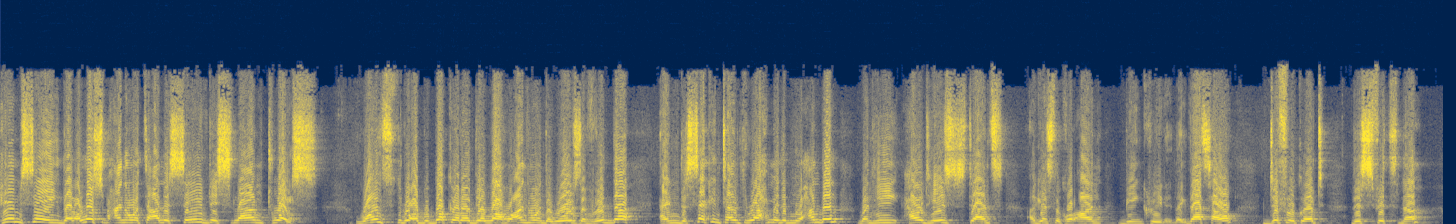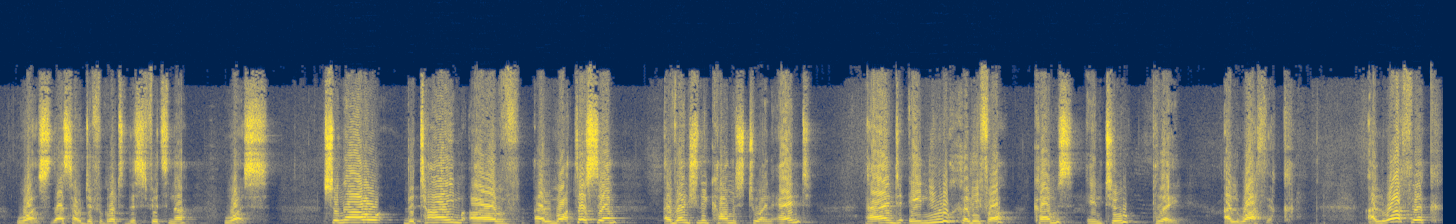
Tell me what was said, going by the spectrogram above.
Him saying that Allah subhanahu wa ta'ala saved Islam twice. Once through Abu Bakr radiallahu anhu in the wars of Ridda, and the second time through Ahmad ibn Hanbal when he held his stance against the Quran being created. Like that's how difficult this fitna was. That's how difficult this fitna was. So now the time of Al-Mu'tasim eventually comes to an end and a new Khalifa comes into play, Al-Wathiq. Al-Wathiq,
